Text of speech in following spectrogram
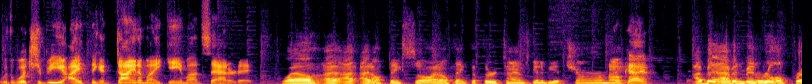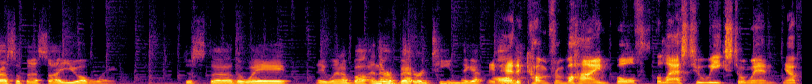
with what should be, I think, a dynamite game on Saturday. Well, I, I don't think so. I don't think the third time is going to be a charm. Okay. I've been I haven't been real impressed with SIU of late. Just uh, the way they went about, and they're a veteran team. They got they've had the, to come from behind both the last two weeks to win. Yep.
